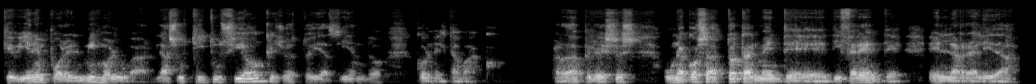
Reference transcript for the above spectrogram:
Que vienen por el mismo lugar. La sustitución que yo estoy haciendo con el tabaco, ¿verdad? Pero eso es una cosa totalmente diferente en la realidad.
